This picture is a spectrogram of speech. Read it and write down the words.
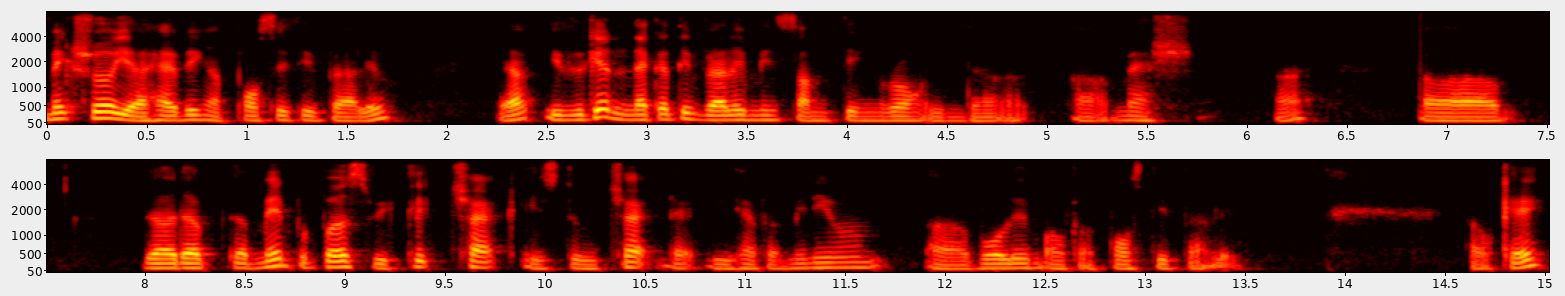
Make sure you're having a positive value. Yeah, if you get a negative value, means something wrong in the uh, mesh. Huh? Uh, the, the, the main purpose we click check is to check that we have a minimum uh, volume of a positive value. Okay,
